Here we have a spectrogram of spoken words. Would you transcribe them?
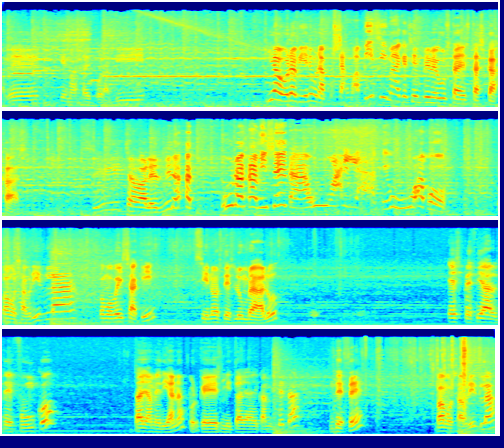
A ver, ¿qué más hay por aquí? Y ahora viene una cosa guapísima que siempre me gusta de estas cajas. Sí, chavales, mirad. ¡Una camiseta! ¡Guaya! ¡Qué guapo! Vamos a abrirla. Como veis aquí, si nos deslumbra la luz. Especial de Funko. Talla mediana, porque es mi talla de camiseta. DC. Vamos a abrirla.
